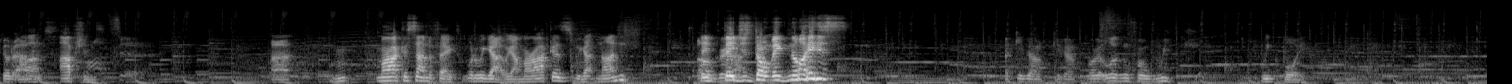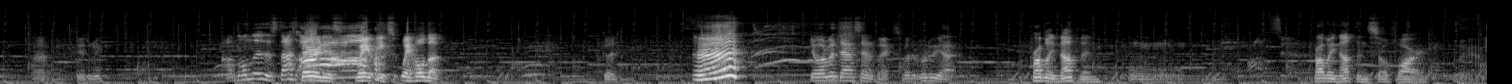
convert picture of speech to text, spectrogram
Go to Uh, options. options. Uh, Maraca sound effects. What do we got? We got maracas. We got none. They, oh, they just don't make noise. Uh, keep going, keep going. We're looking for weak. Weak boy. Uh, Excuse me. ¿A dónde estás? There it is. Ah! Wait, wait, hold up. Good. Huh? Yeah, what about dance sound effects? What, what do we got? Probably nothing. Mm, Probably nothing so far. what do we got?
